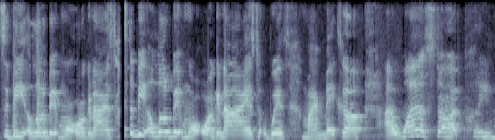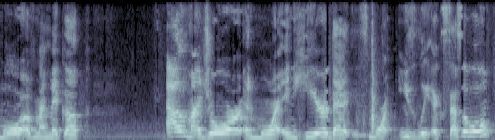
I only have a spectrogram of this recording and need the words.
to be a little bit more organized. Just to be a little bit more organized with my makeup. I want to start putting more of my makeup out of my drawer and more in here that it's more easily accessible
